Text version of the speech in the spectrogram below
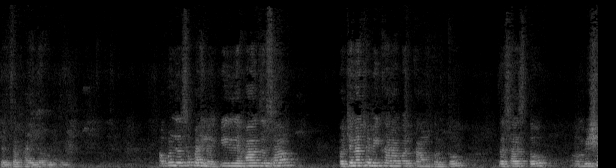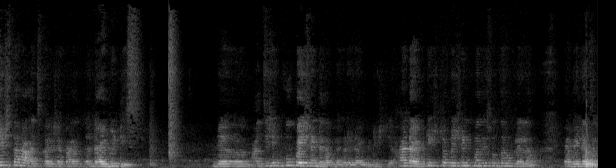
त्याचा फायदा होतो. आपण जसं पाहिलं की हा जसा पचनाच्या विकारावर काम करतो तसाच तो विशेषत विशेषतः आजकालच्या काळात डायबिटीस. म्हणजे अतिशय खूप पेशंट आहेत आपल्याकडे डायबिटीसचे. हा डायबिटीसच्या पेशंटमध्ये सुद्धा आपल्याला या बेलाचा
